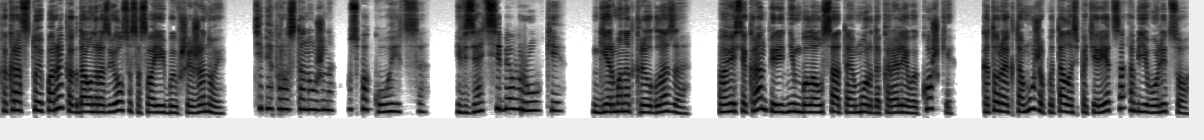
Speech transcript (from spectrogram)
Как раз с той поры, когда он развелся со своей бывшей женой. «Тебе просто нужно успокоиться и взять себя в руки». Герман открыл глаза. Во весь экран перед ним была усатая морда королевы кошки, которая к тому же пыталась потереться об его лицо.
